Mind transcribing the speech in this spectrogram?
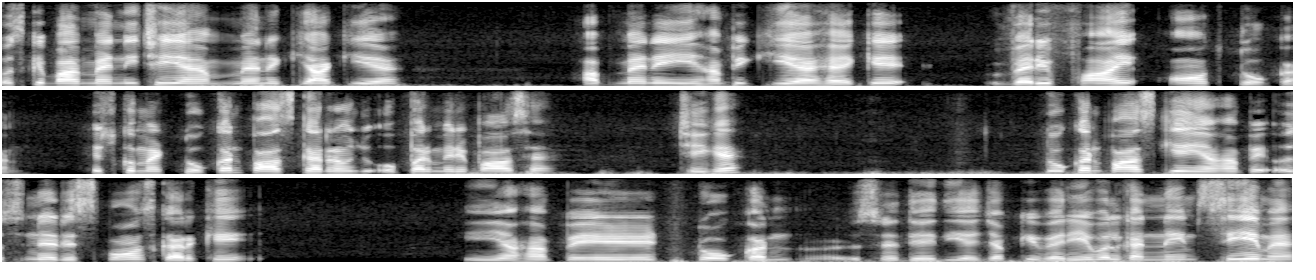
उसके बाद मैं नीचे यहाँ, मैंने क्या किया है? अब मैंने यहाँ पे किया है कि वेरीफाई ऑथ टोकन इसको मैं टोकन पास कर रहा हूँ जो ऊपर मेरे पास है। ठीक है? टोकन पास किए यहाँ पे। उसने रिस्पॉन्स करके यहाँ पे टोकन उसने दे दिया, जबकि वेरिएबल का नेम सेम है,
